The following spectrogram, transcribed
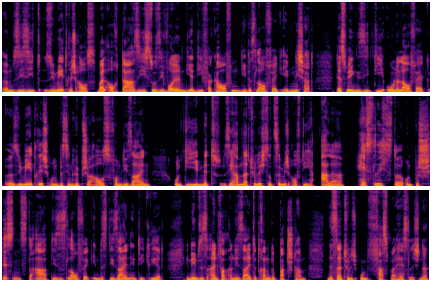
ähm, sie sieht symmetrisch aus, weil auch da siehst du, sie wollen dir die verkaufen, die das Laufwerk eben nicht hat. Deswegen sieht die ohne Laufwerk äh, symmetrisch und ein bisschen hübscher aus vom Design. Und die mit, sie haben natürlich so ziemlich auf die allerhässlichste und beschissenste Art dieses Laufwerk in das Design integriert, indem sie es einfach an die Seite dran gebatscht haben. Das ist natürlich unfassbar hässlich, ne?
